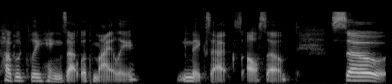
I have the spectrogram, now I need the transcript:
publicly hangs out with Miley, Nick's ex, also. So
